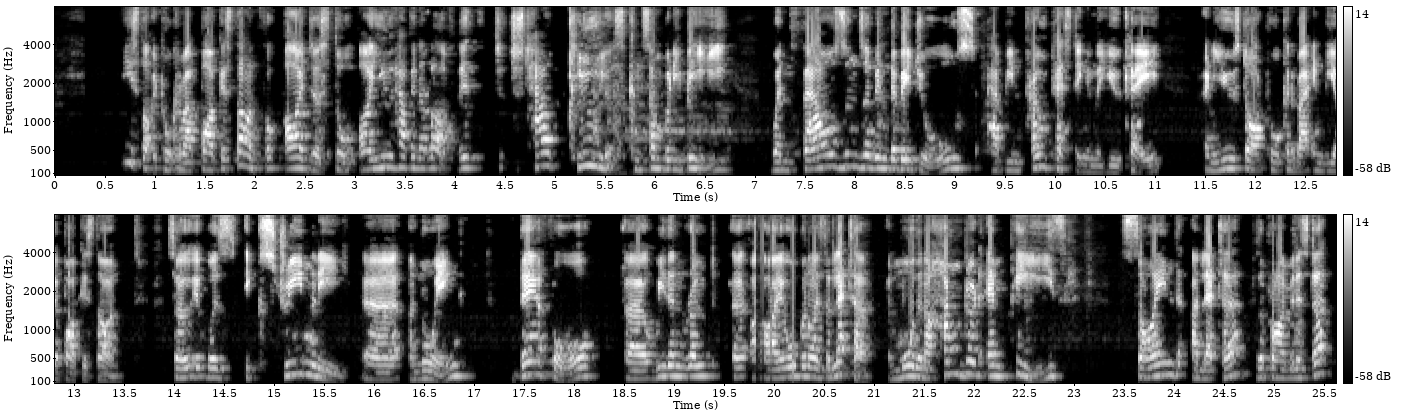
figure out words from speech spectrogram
he started talking about Pakistan. I just thought, are you having a laugh? just how clueless can somebody be when thousands of individuals have been protesting in the UK, and you start talking about India, Pakistan? So it was extremely uh, annoying. Therefore, uh, we then wrote. Uh, I organised a letter, and more than hundred MPs signed a letter to the Prime Minister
